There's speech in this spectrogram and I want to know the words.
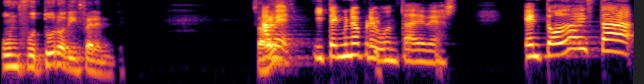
un futuro diferente. A ver, y tengo una pregunta de ver. En toda esta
